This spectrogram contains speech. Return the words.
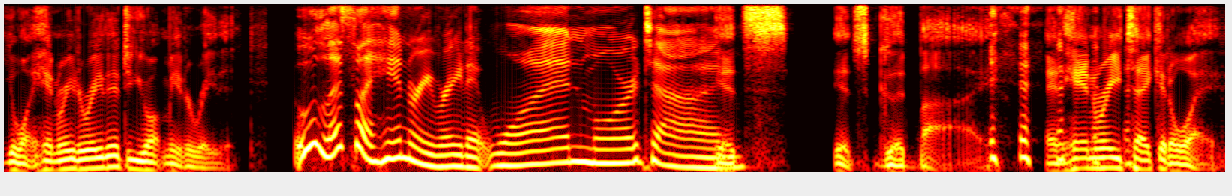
you want Henry to read it Do you want me to read it? Ooh, let's let Henry read it one more time. It's it's goodbye. and Henry, take it away.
